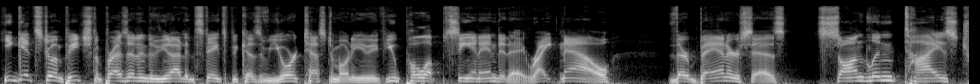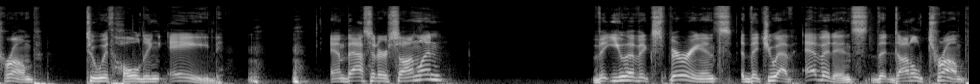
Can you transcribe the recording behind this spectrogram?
he gets to impeach the president of the united states because of your testimony and if you pull up cnn today right now their banner says sondland ties trump to withholding aid ambassador sondland that you have experience that you have evidence that donald trump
